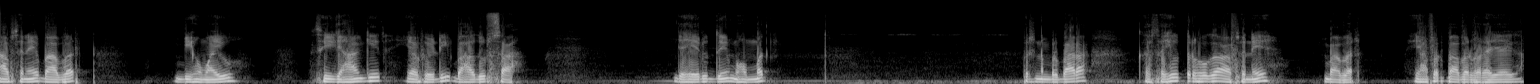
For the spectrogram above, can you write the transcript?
Option A, Babur, B, Humayun, C, Jahangir या फिर डी, बहादुर शाह। जहीरुद्दीन मोहम्मद। प्रश्न नंबर बारह, का सही उत्तर होगा ऑप्शन ए, बाबर। यहाँ पर बाबर भरा जाएगा।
